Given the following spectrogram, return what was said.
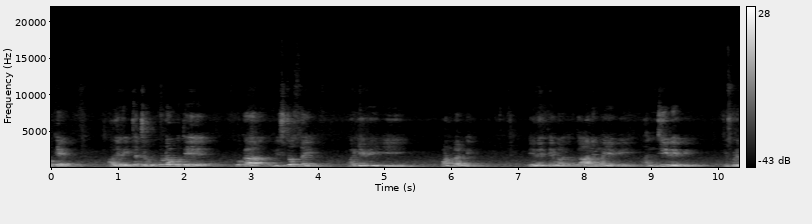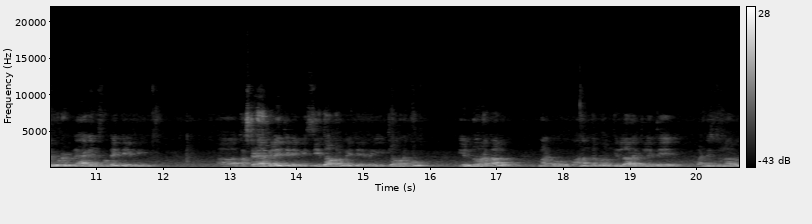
ఓకే? అదే ఇట్లా చెప్పుకుంటా పోతే ఒక లిస్ట్ వస్తాయి. మనకి ఏవి ఈ పండ్లన్నీ. ఏదైతే మనకు దానిమ్మ ఏమి అంజీరేమి ఇప్పుడిప్పుడు డ్రాగన్ ఫ్రూట్ అయితే ఏమి కస్టర్డ్ యాపిల్ అయితేనేమి సీతాఫలం అయితేనేమి ఇట్లా మనకు ఎన్నో రకాలు మనకు అనంతపురం జిల్లా రైతులైతే పండిస్తున్నారు.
